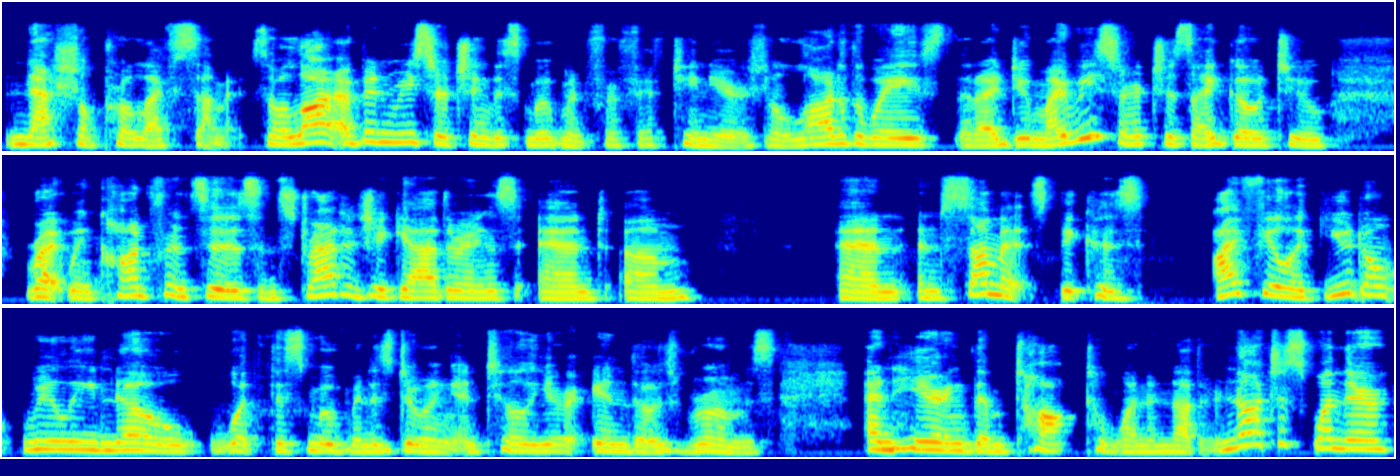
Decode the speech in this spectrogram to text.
National Pro Life Summit. So a lot, I've been researching this movement for 15 years, and a lot of the ways that I do my research is I go to right-wing conferences and strategy gatherings and um, and and summits because I feel like you don't really know what this movement is doing until you're in those rooms and hearing them talk to one another. Not just when they're,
